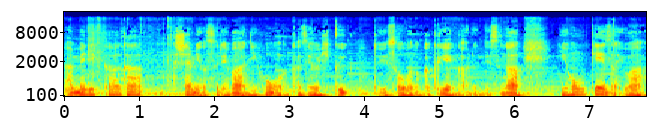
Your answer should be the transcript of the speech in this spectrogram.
アメリカがくしゃみをすれば日本は風邪をひくという相場の格言があるんですが日本経済は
